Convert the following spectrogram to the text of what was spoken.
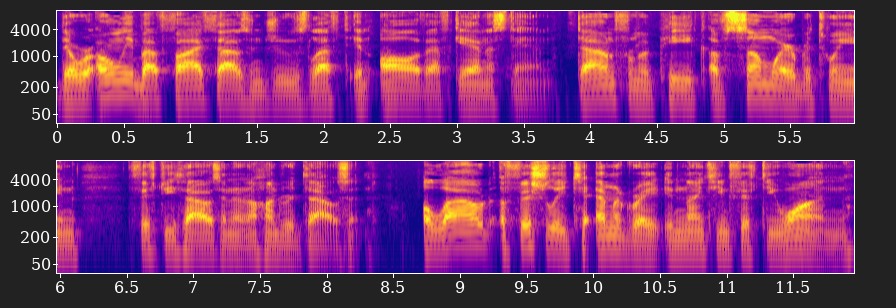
there were only about 5,000 Jews left in all of Afghanistan, down from a peak of somewhere between 50,000 and 100,000. Allowed officially to emigrate in 1951,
